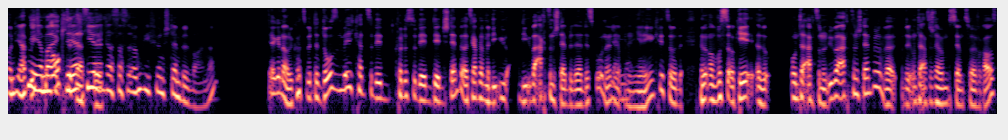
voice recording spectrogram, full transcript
und ihr habt mir Ich ja mal erklärt das hier, nicht. dass das irgendwie für ein Stempel war, ne? Ja, genau. Du konntest mit der Dosenmilch, kannst du den, konntest du den, den Stempel, es gab ja immer die, die über 18 Stempel in der Disco, ne? Die Ja, hat man ja, hier hingekriegt, so, damit man wusste, okay, also unter 18 und über 18 Stempel, weil den unter 18 Stempel musst du ja um 12 raus.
